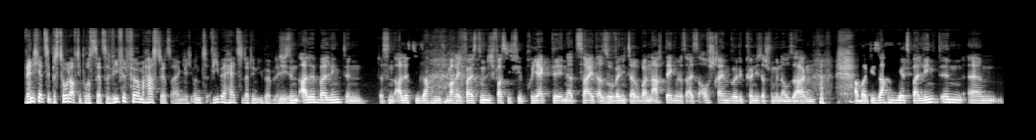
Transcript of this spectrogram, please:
wenn ich jetzt die Pistole auf die Brust setze, wie viele Firmen hast du jetzt eigentlich und wie behältst du da den Überblick? Die sind alle bei LinkedIn. Das sind alles die Sachen, die ich mache. Ich weiß nur nicht, was ich für Projekte in der Zeit, also wenn ich darüber nachdenke und das alles aufschreiben würde, könnte ich das schon genau sagen. Aber die Sachen, die jetzt bei LinkedIn ähm,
